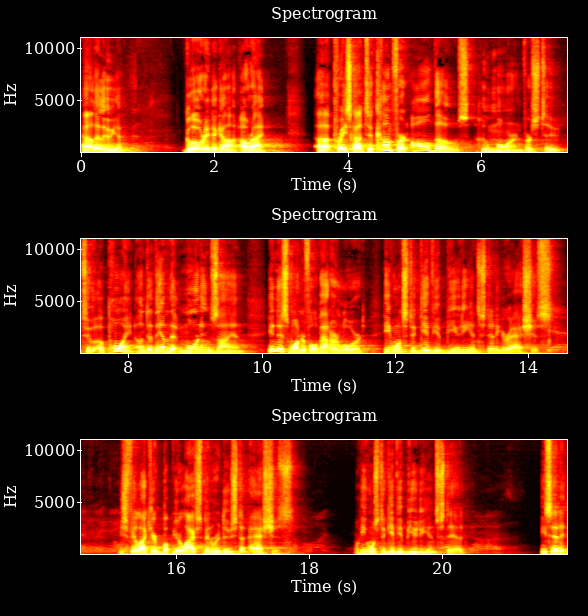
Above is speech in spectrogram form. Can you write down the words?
Hallelujah. Glory to God. All right. Uh, praise God. To comfort all those who mourn, verse 2, to appoint unto them that mourn in Zion. Isn't this wonderful about our Lord? He wants to give you beauty instead of your ashes. You feel like your, your life's been reduced to ashes. Well, He wants to give you beauty instead. He said,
